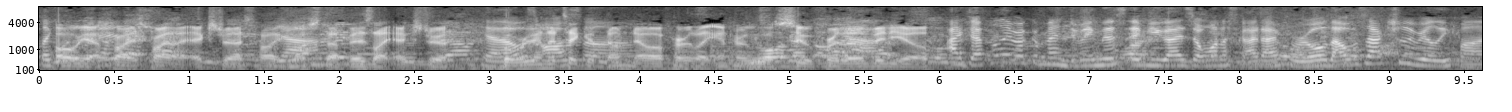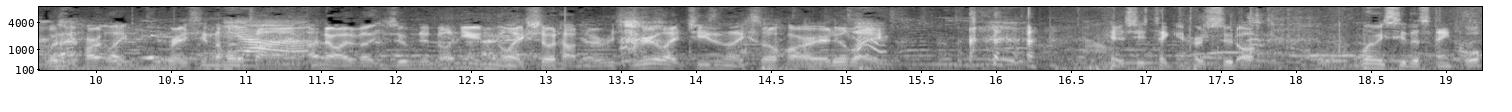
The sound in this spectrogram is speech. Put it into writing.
Like Oh yeah, probably it's probably like extra. That's probably Yeah. most stuff is like extra. that but we're gonna take a thumbnail of her like in her little suit for the video. I definitely recommend doing this if you guys don't want to skydive for real. That was actually really fun. Was your heart like racing the whole Yeah. time? I know. I like zoomed in on you and like showed how nervous you were. Like cheesing like so hard. It was like. Here she's taking her suit off. Let me see this ankle.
